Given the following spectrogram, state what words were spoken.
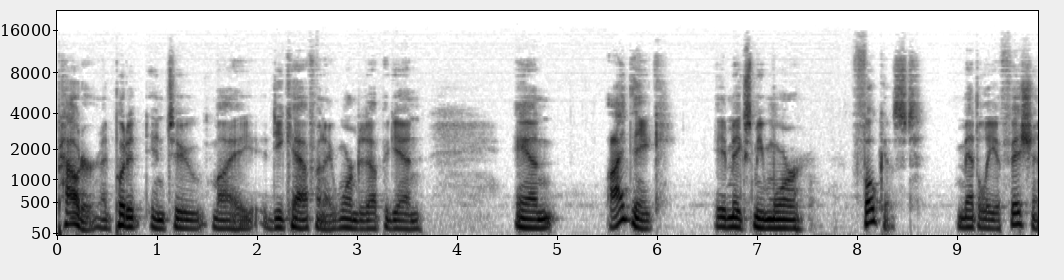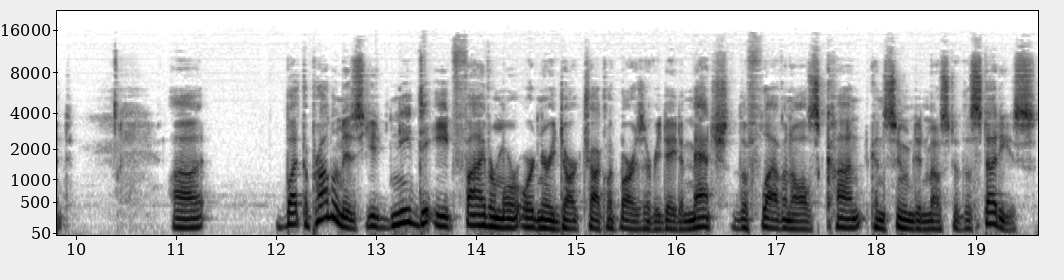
powder. I put it into my decaf and I warmed it up again. And I think it makes me more focused, mentally efficient. Uh, but the problem is you'd need to eat five or more ordinary dark chocolate bars every day to match the flavanols con- consumed in most of the studies.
